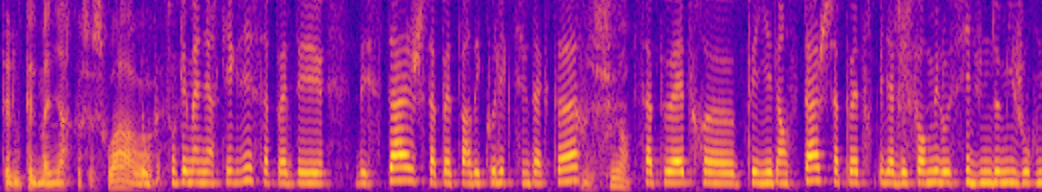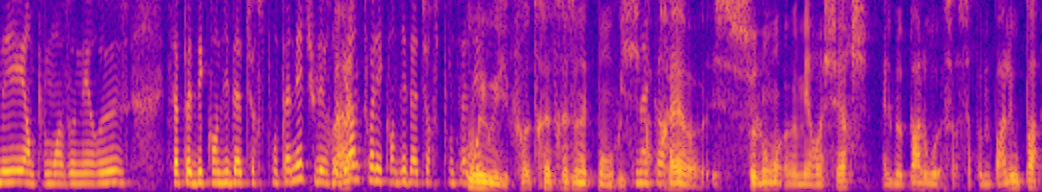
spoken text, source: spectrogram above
telle ou telle manière que ce soit. euh, Donc, toutes les manières qui existent, ça peut être des, des stages, ça peut être par des collectifs d'acteurs. Ça peut être payé d'un stage, ça peut être. Il y a des formules aussi d'une demi-journée, un peu moins onéreuses. Ça peut être des candidatures spontanées. Tu les Bah, regardes, toi, les candidatures spontanées? Oui, oui, très, très honnêtement, oui. Après, selon mes recherches, elles me ça, ça peut me parler ou pas.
